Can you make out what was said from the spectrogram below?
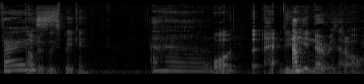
first publicly speaking. Um, or uh, did you I'm, get nervous at all?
